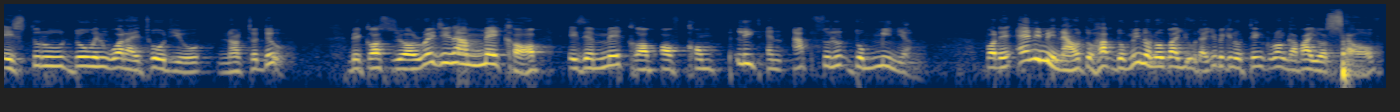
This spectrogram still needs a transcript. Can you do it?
is through doing what I told you not to do. Because your original makeup is a makeup of complete and absolute dominion. For the enemy now to have dominion over you, that you begin to think wrong about yourself,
